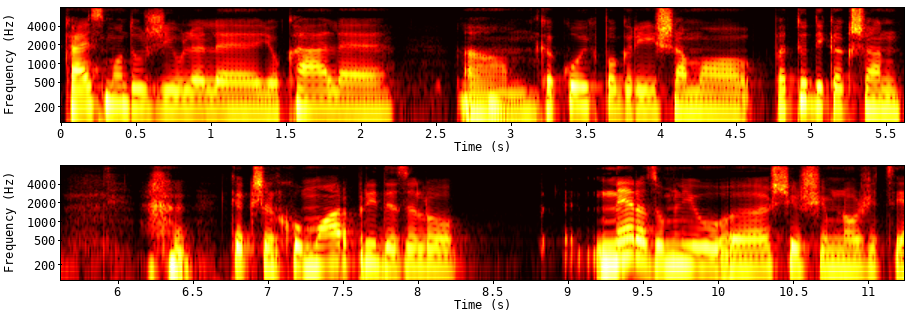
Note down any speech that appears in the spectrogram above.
kaj smo doživljali, jokale, um, kako jih pogrešamo, pa tudi kakšen, kakšen humor pride zelo nerazumljiv uh, širši množici.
